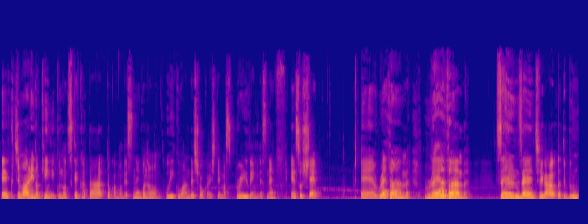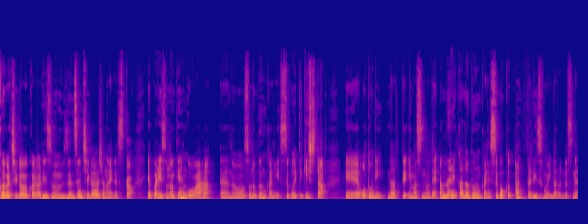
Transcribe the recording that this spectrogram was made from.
えー、口周りの筋肉のつけ方とかもですね、このウィーク1で紹介しています。breathing ですね。えー、そして、えー、rhythm, rhythm 全然違う。だって文化が違うからリズムも全然違うじゃないですか。やっぱりその言語は、あの、その文化にすごい適した、えー、音になっていますので、アメリカの文化にすごく合ったリズムになるんですね。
